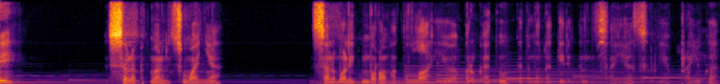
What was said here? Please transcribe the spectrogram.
Oke, selamat malam semuanya. Assalamualaikum warahmatullahi wabarakatuh. Ketemu lagi dengan saya Surya Prayoga.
